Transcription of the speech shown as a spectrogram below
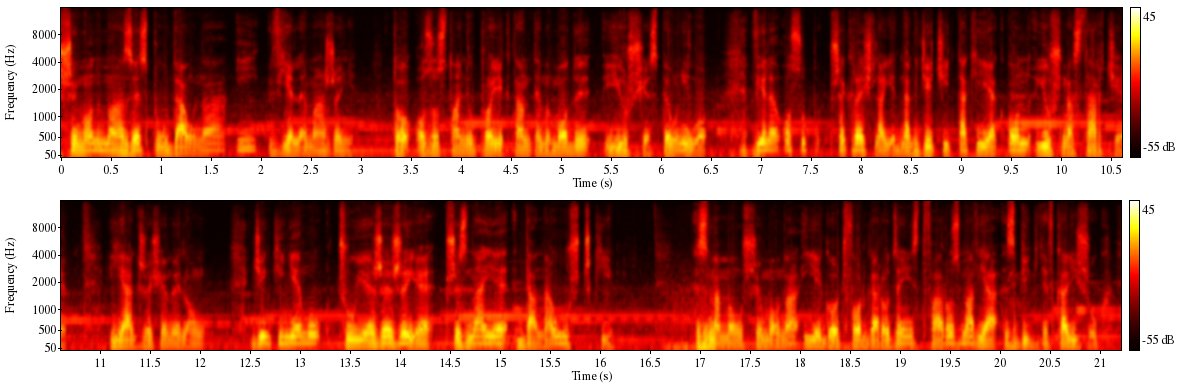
Szymon ma zespół Downa i wiele marzeń. To o zostaniu projektantem mody już się spełniło. Wiele osób przekreśla jednak dzieci takie jak on już na starcie. Jakże się mylą. Dzięki niemu czuje, że żyje, przyznaje Dana Łuszczki. Z mamą Szymona i jego czworga rodzeństwa rozmawia Zbigniew Kaliszuk.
